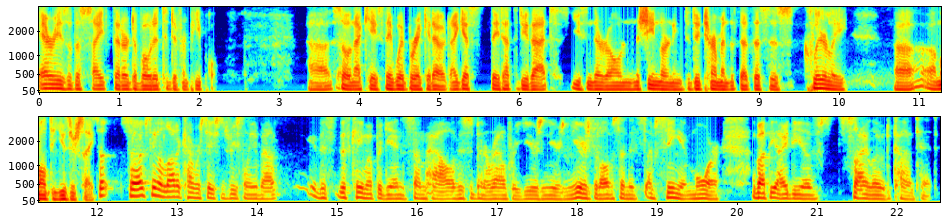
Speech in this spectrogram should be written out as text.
areas of the site that are devoted to different people Uh, so in that case, they would break it out. I guess they'd have to do that using their own machine learning to determine that, that this is clearly uh, a multi-user site. So, so I've seen a lot of conversations recently about this. This came up again somehow. This has been around for years and years and years, but all of a sudden, I'm seeing it more about the idea of siloed content.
